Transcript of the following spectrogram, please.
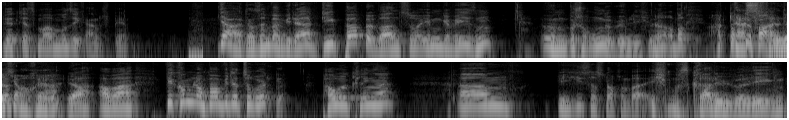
wird jetzt mal Musik anspielen. Ja, da sind wir wieder. Deep Purple waren es soeben gewesen. Ein bisschen ungewöhnlich, ne? aber hat doch das gefallen. fand ich ne? auch, ja. Ja, aber wir kommen noch mal wieder zurück. Paul Klinger, ähm, wie hieß das noch immer? Ich muss gerade überlegen.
